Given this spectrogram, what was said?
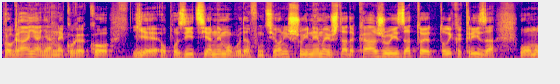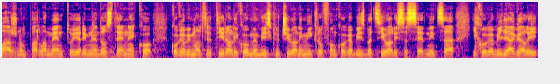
proganjanja nekoga ko je opozicija, ne mogu da funkcionišu i nemaju šta da kažu i zato je tolika kriza u ovom lažnom parlamentu jer im nedostaje neko koga bi maltretirali maltretirali, kome bi isključivali mikrofon, koga bi izbacivali sa sednica i koga bi ljagali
